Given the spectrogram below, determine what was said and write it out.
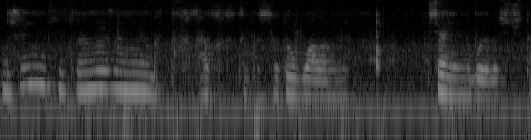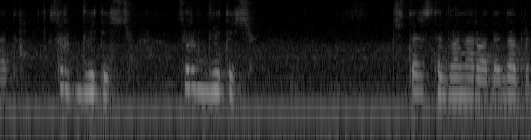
Женимся, это нужно. Ты задолбала меня. Все, я не буду вас читать. 42 тисячі. 42 тисячі. 402 народи, добре.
